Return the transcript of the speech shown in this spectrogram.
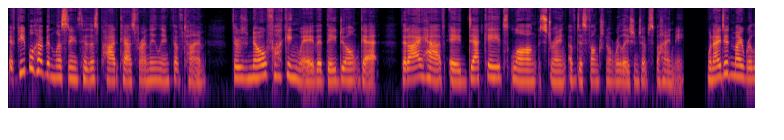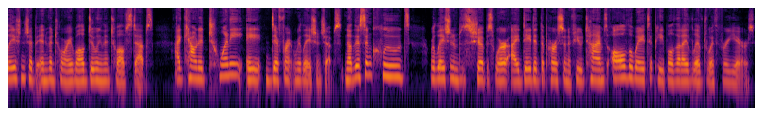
If people have been listening to this podcast for any length of time, there's no fucking way that they don't get that I have a decades long string of dysfunctional relationships behind me. When I did my relationship inventory while doing the 12 steps, I counted 28 different relationships. Now, this includes relationships where I dated the person a few times, all the way to people that I lived with for years.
